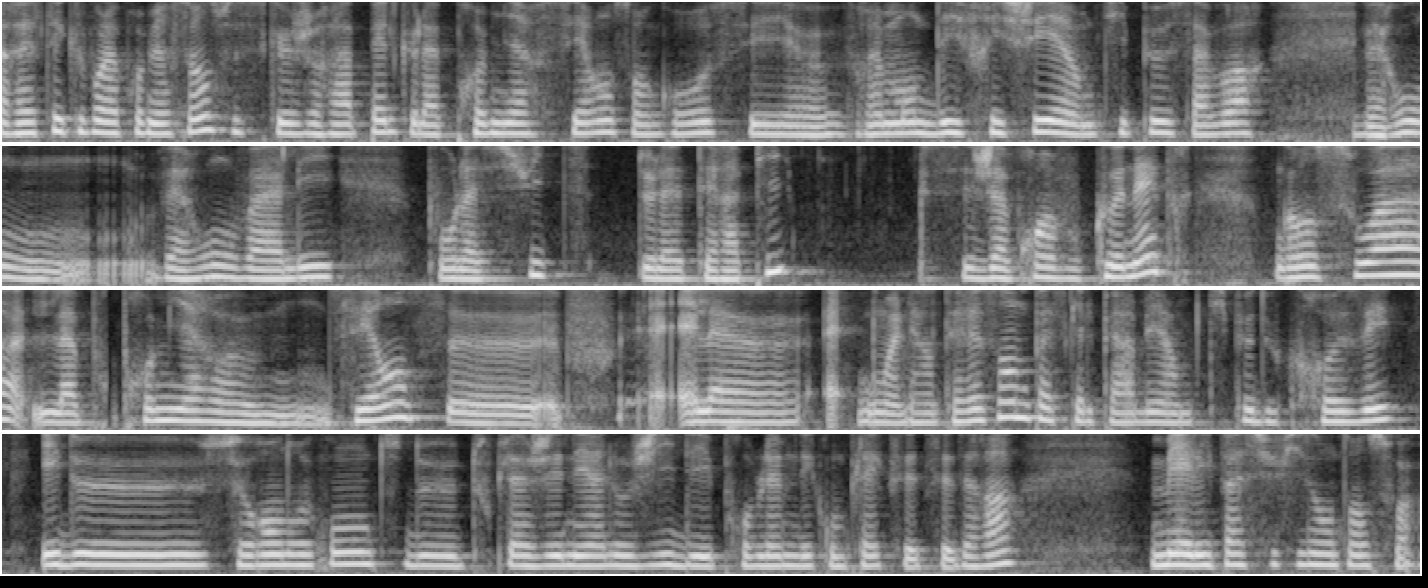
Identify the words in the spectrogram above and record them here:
restées que pour la première séance, parce que je rappelle que la première séance, en gros, c'est euh, vraiment défricher un petit peu, savoir vers où on, vers où on va aller pour la suite de la thérapie j'apprends à vous connaître. En soi, la première euh, séance, euh, elle, bon, elle est intéressante parce qu'elle permet un petit peu de creuser et de se rendre compte de toute la généalogie des problèmes, des complexes, etc. Mais elle n'est pas suffisante en soi.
